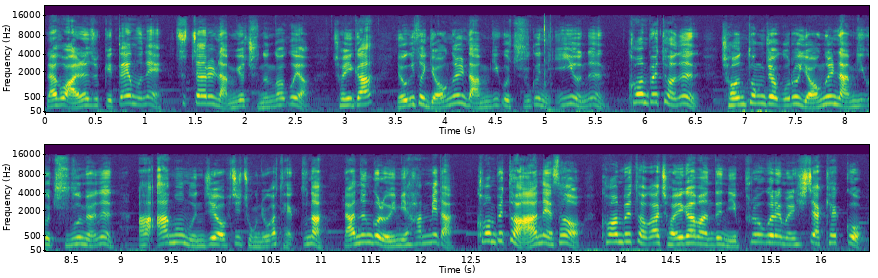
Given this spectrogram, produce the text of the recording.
라고 알려줬기 때문에 숫자를 남겨주는 거고요. 저희가 여기서 0을 남기고 죽은 이유는 컴퓨터는 전통적으로 0을 남기고 죽으면은 아 아무 문제 없이 종료가 됐구나 라는 걸 의미합니다. 컴퓨터 안에서 컴퓨터가 저희가 만든 이 프로그램을 시작했고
